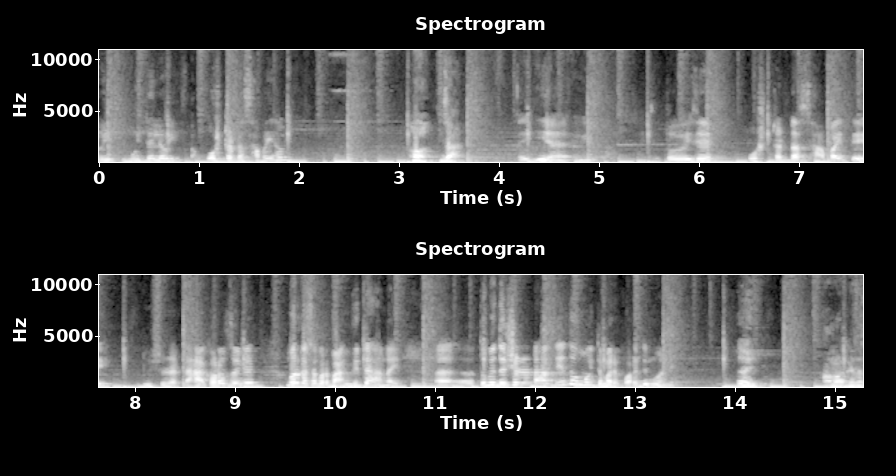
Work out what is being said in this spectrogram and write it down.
ওই মুই তাইলে ওই পোস্টারটা ছাপাই হলে। হ যা। ইয়া তো ওই যে পোস্টারটা ছাপাইতে দুইশো টাকা খরচ হইবে। মোর কাছে আবার বাংদি টাকা নাই। তুমি দুইশো টাকা দিয়ে তো মুই তোমার পরে দিব মানে এই আমার কাছে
